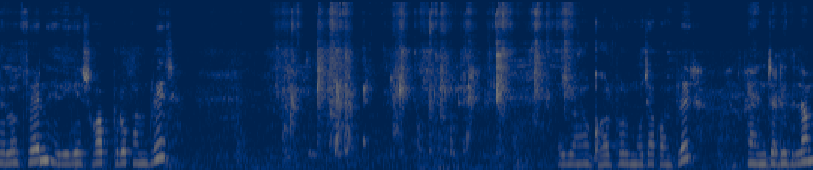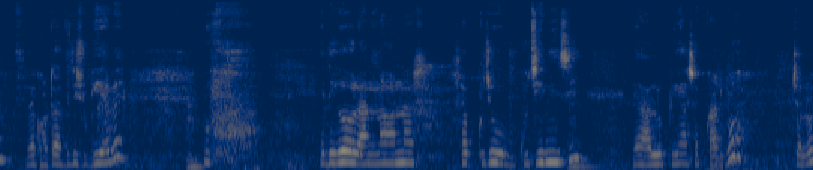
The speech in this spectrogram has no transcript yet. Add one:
চলো ফ্রেন্ড, এদিকে সব পুরো কমপ্লিট এই যে আমার ঘর ফর মোজা কমপ্লিট ফ্যান চালিয়ে দিলাম, এবার ঘরটা তাড়াতাড়ি শুকিয়ে যাবে। এদিকেও রান্না বান্নার সব কিছু গুছিয়ে নিয়েছি। আলু, পেঁয়াজ সব কাটবো। চলো,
